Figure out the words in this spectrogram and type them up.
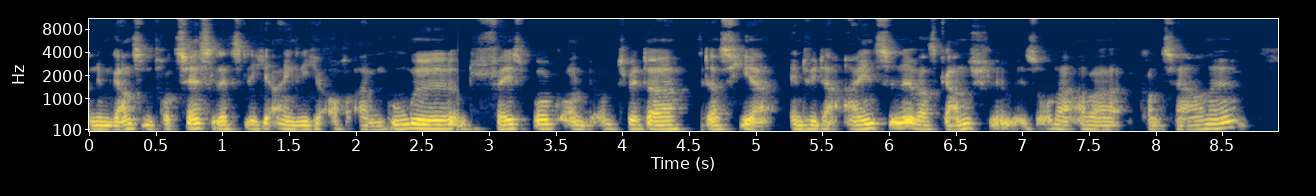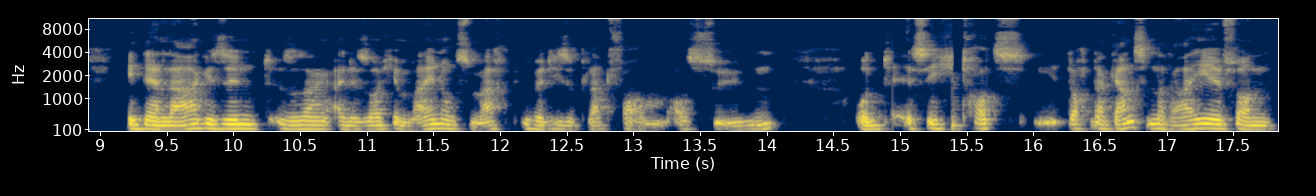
an dem ganzen Prozess letztlich eigentlich auch an Google und Facebook und, und Twitter, dass hier entweder Einzelne, was ganz schlimm ist, oder aber Konzerne in der Lage sind, sozusagen eine solche Meinungsmacht über diese Plattformen auszuüben und es sich trotz doch einer ganzen Reihe von,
